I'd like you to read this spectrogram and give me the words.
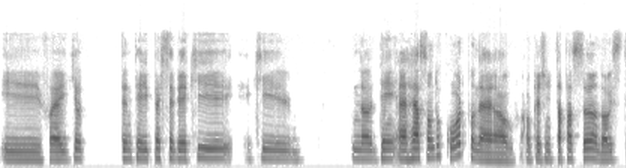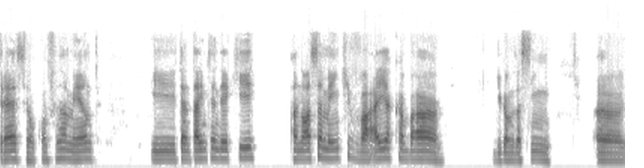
E foi aí que eu tentei perceber que, que não- tem é a reação do corpo, né, ao, ao que a gente está passando, ao estresse, ao confinamento, e tentar entender que a nossa mente vai acabar, digamos assim, ah,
